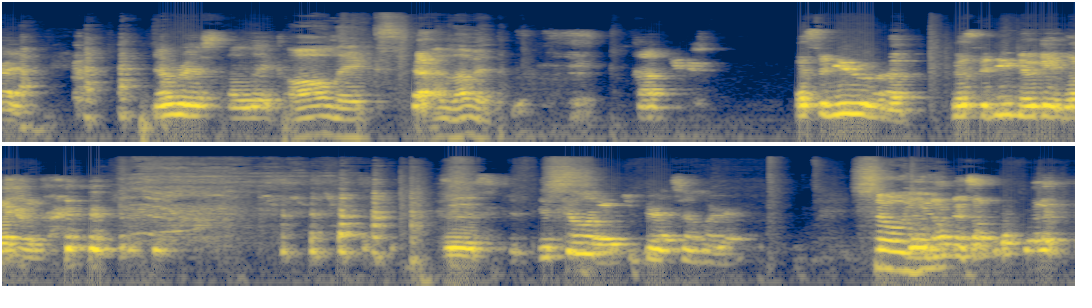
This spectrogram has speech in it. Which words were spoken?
Right. No riffs, all lick. All licks. I love it. That's the new uh, that's the new no gay black metal. Yes. It's still up there somewhere. So So you not gonna talk about that?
